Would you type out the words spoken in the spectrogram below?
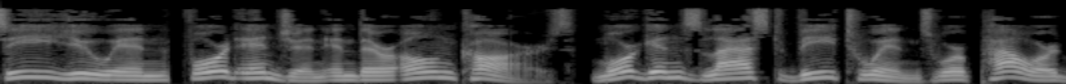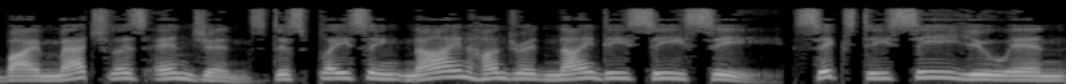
cu Ford engine in their own cars. Morgan's last V-twins were powered by matchless engines displacing 900 190 cc 60 cu in.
